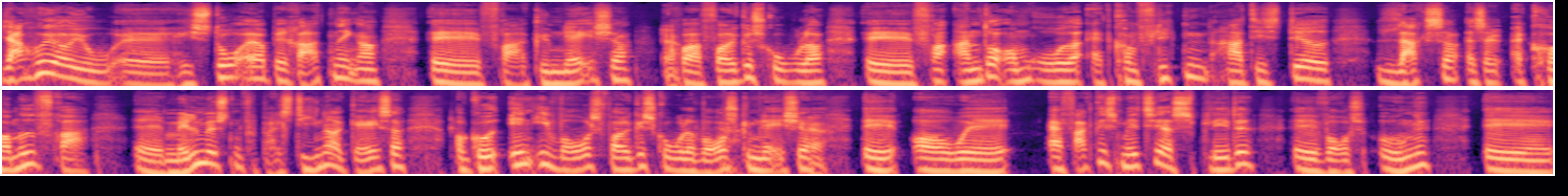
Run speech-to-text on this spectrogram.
jeg hører jo øh, historier, beretninger øh, fra gymnasier, ja. fra folkeskoler, øh, fra andre områder, at konflikten har decideret lagt sig, altså er kommet fra øh, Mellemøsten, fra Palæstina og Gaza, og gået ind i vores folkeskoler, vores ja. gymnasier, ja. Øh, og øh, er faktisk med til at splitte øh, vores unge. Øh,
